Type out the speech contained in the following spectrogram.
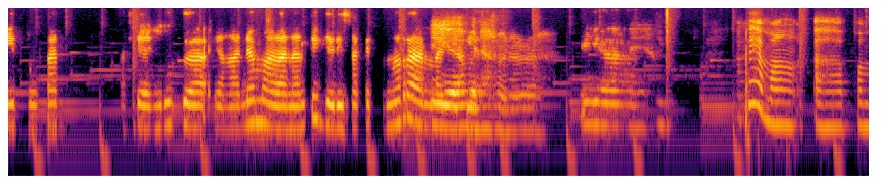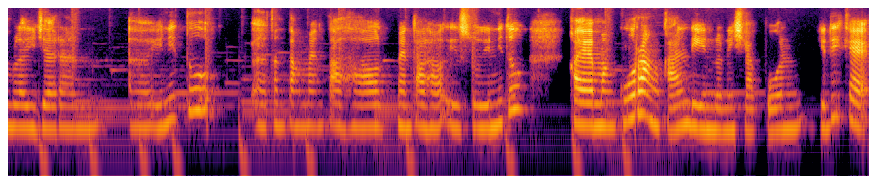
gitu kan. Kasihan juga yang ada malah nanti jadi sakit beneran iya benar-benar. Iya. Tapi emang uh, pembelajaran uh, ini tuh uh, tentang mental health mental health isu ini tuh kayak emang kurang kan di Indonesia pun. Jadi kayak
